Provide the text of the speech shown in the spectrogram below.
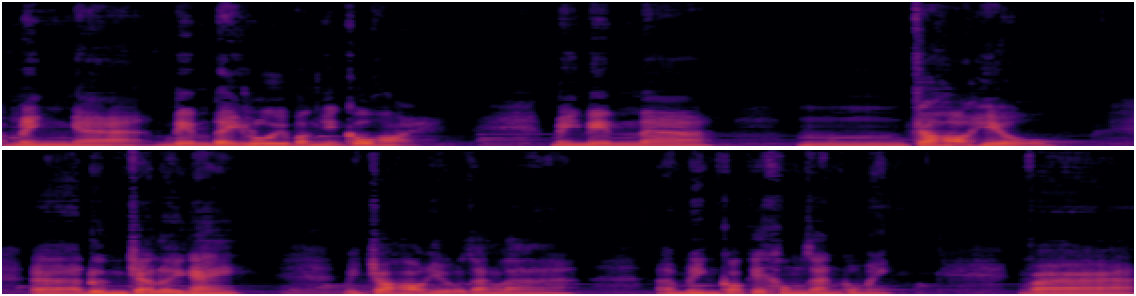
mình à, nên đẩy lui bằng những câu hỏi. Mình nên à, um, cho họ hiểu à, đừng trả lời ngay. Mình cho họ hiểu rằng là à, mình có cái không gian của mình và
